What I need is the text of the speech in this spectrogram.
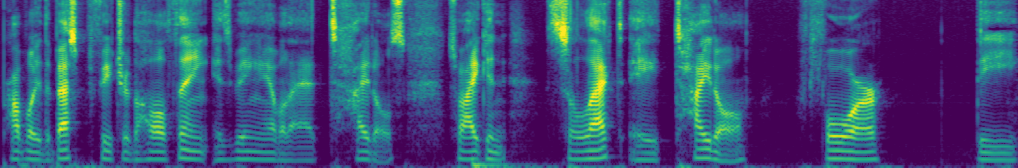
probably the best feature of the whole thing is being able to add titles. So I can select a title for the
